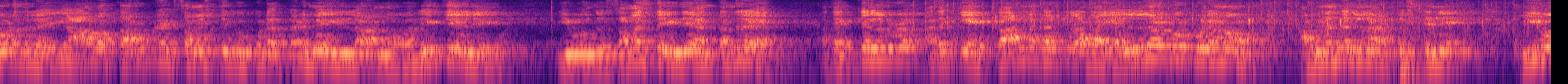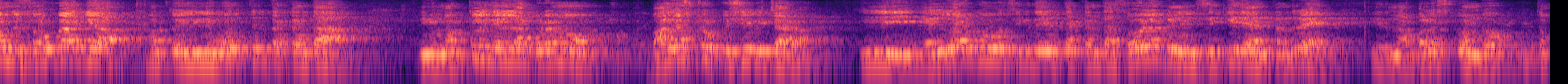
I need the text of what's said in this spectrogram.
ನೋಡಿದ್ರೆ ಯಾವ ಕಾರ್ಪೊರೇಟ್ ಸಂಸ್ಥೆಗೂ ಕೂಡ ಕಡಿಮೆ ಇಲ್ಲ ಅನ್ನುವ ರೀತಿಯಲ್ಲಿ ಈ ಒಂದು ಸಮಸ್ಯೆ ಇದೆ ಅಂತಂದ್ರೆ ಅದಕ್ಕೆಲ್ಲರೂ ಅದಕ್ಕೆ ಕಾರಣಕರ್ತರಾದ ಎಲ್ಲರಿಗೂ ಕೂಡ ಅಭಿನಂದನೆಗಳನ್ನು ಅರ್ಪಿಸ್ತೀನಿ. ಈ ಒಂದು ಸೌಭಾಗ್ಯ ಮತ್ತು ಇಲ್ಲಿ ಓದ್ತಿರ್ತಕ್ಕಂಥ ನೀವು ಮಕ್ಕಳಿಗೆಲ್ಲ ಕೂಡ ಬಹಳಷ್ಟು ಖುಷಿ ವಿಚಾರ. ಇಲ್ಲಿ ಎಲ್ಲರಿಗೂ ಸಿಗದೇ ಇರತಕ್ಕಂಥ ಸೌಲಭ್ಯ ನಿಮ್ಗೆ ಸಿಕ್ಕಿದೆ ಅಂತಂದ್ರೆ ಇದನ್ನ ಬಳಸ್ಕೊಂಡು ಉತ್ತಮ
